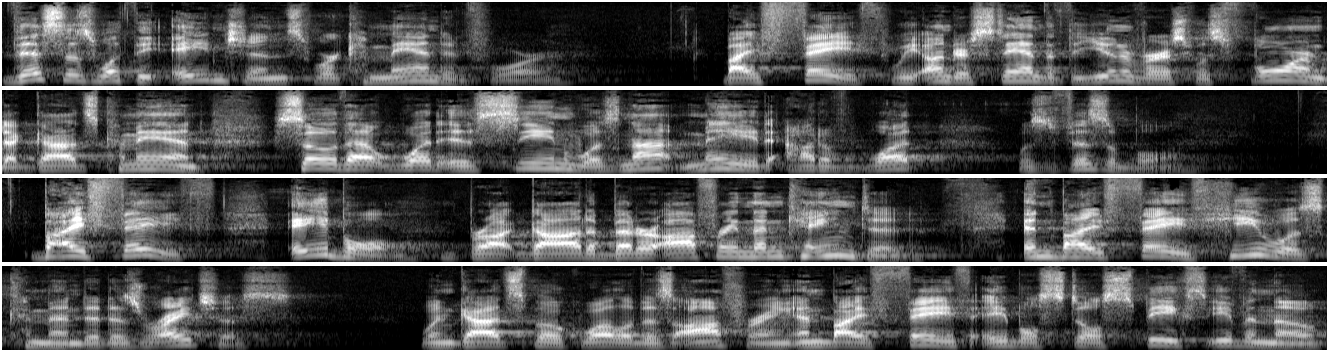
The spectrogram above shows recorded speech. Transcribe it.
This is what the ancients were commanded for. By faith, we understand that the universe was formed at God's command, so that what is seen was not made out of what was visible. By faith, Abel brought God a better offering than Cain did. And by faith, he was commended as righteous when God spoke well of his offering. And by faith, Abel still speaks, even though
